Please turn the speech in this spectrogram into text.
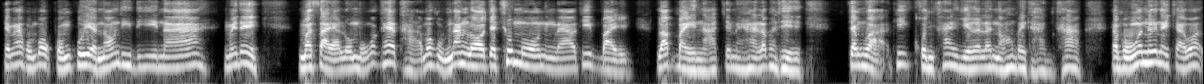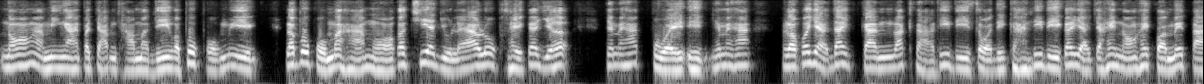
ใช่ไหมผมบอกผมคุยกับน้องดีๆนะ ไม่ได้มาใส่อารมณ์ผมก็แค่ถามว่าผมนั่งรอจะชั่วโมงหนึ่งแล้ว ที่ใบรับใบนัดใช่ไหมฮะแล้วพอดีจังหวะที่คนไข้เยอะแล้วน้องไปทานข้าวแต่ผมก็นึกในใจว่าน้องอะมีงานประจำทำอะดีกว่าพวกผมอีก แล้วพวกผมมาหาหมอก็เครียดอยู่แล้วโรคภัยก็เยอะใช่ไหมฮะป่วยอีกใช่ไหมฮะ เราก็อยากได้การรักษาที่ดีสวัสดิการที่ดีก็อยากจะให้น้องให้ความเมตตา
